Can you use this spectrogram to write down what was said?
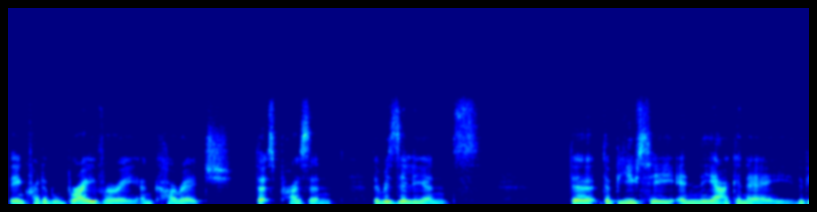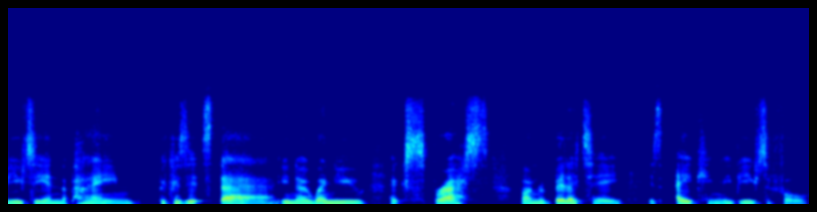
the incredible bravery and courage that's present the resilience the the beauty in the agony the beauty in the pain because it's there you know when you express vulnerability it's achingly beautiful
